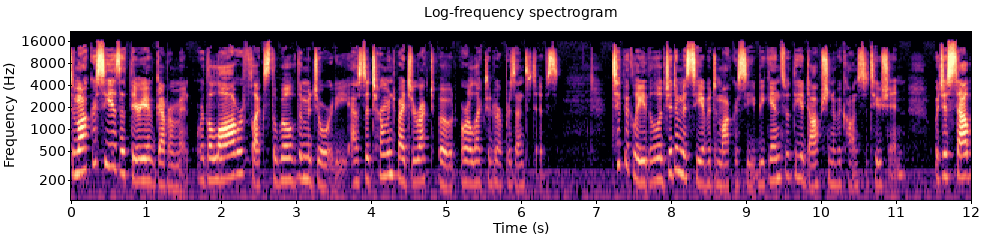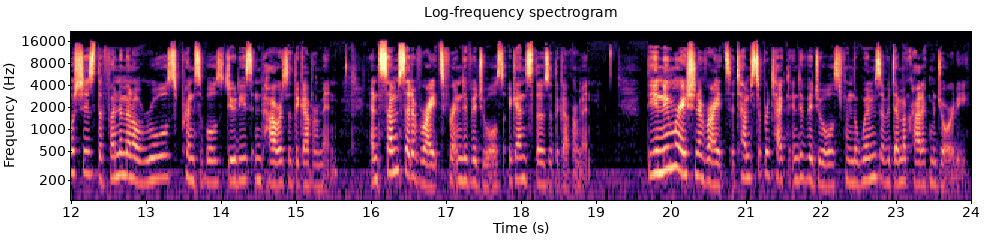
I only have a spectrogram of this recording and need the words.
Democracy is a theory of government where the law reflects the will of the majority as determined by direct vote or elected representatives. Typically, the legitimacy of a democracy begins with the adoption of a constitution, which establishes the fundamental rules, principles, duties, and powers of the government, and some set of rights for individuals against those of the government. The enumeration of rights attempts to protect individuals from the whims of a democratic majority,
